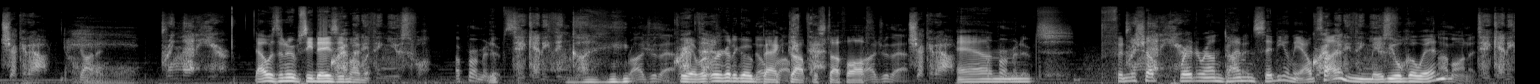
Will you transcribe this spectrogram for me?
check it out. Got it. Bring that here. That was an oopsie daisy Grab moment. anything useful. Affirmative. Take anything good. Roger that. Yeah, we're, we're gonna go No back, problem. drop the stuff off, Roger that. Check it out. and Affirmative. finish up right around Diamond City on the outside. anything and Maybe we'll go in. I'm on it. Take anything good.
